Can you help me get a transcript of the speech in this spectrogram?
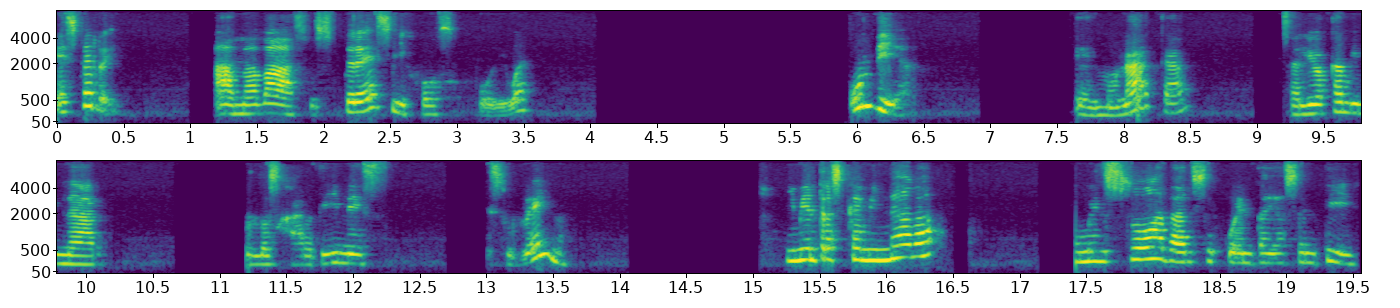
Este rey amaba a sus tres hijos por igual. Un día, el monarca salió a caminar por los jardines de su reino. Y mientras caminaba, comenzó a darse cuenta y a sentir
